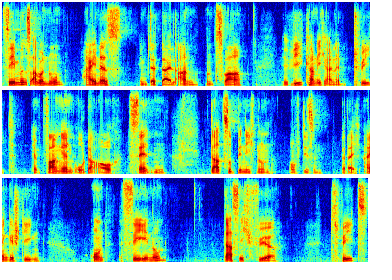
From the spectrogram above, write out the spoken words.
Sehen wir uns aber nun eines im Detail an, und zwar, wie kann ich einen Tweet empfangen oder auch senden. Dazu bin ich nun auf diesen Bereich eingestiegen und sehe nun, dass ich für Tweets,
